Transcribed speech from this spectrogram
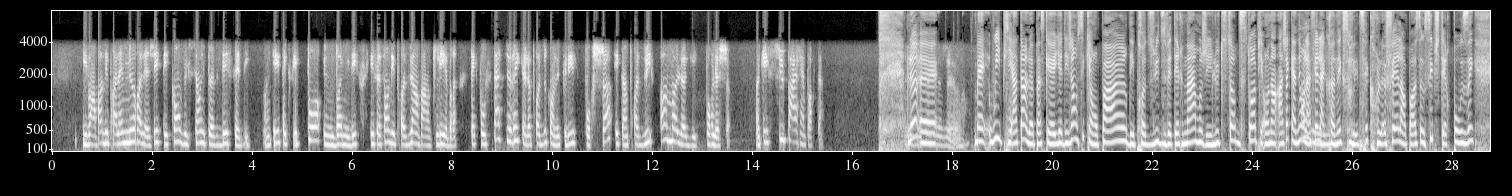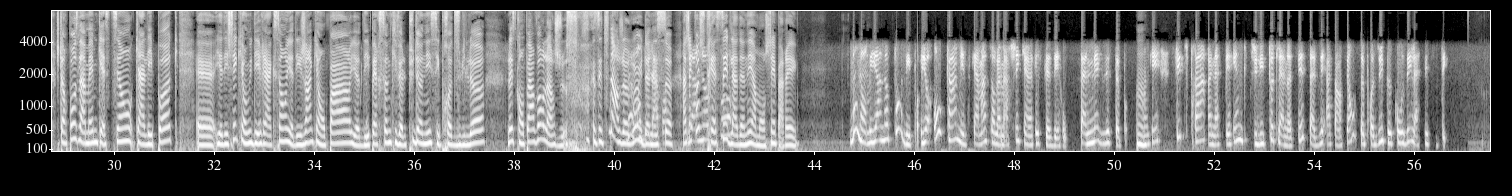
Ils vont avoir des problèmes neurologiques, des convulsions, ils peuvent décéder. OK? Fait que c'est pas une bonne idée. Et ce sont des produits en vente libre. Fait qu'il faut s'assurer que le produit qu'on utilise pour chat est un produit homologué pour le chat. OK? Super important. Là, euh, ben oui, puis attends là, parce qu'il y a des gens aussi qui ont peur des produits du vétérinaire. Moi, j'ai lu toutes sortes d'histoires, puis on a, à chaque année, on Ah l'a fait la chronique sur l'éthique, on l'a fait l'an passé aussi, puis je t'ai reposé, je te repose la même question qu'à l'époque. Euh, Il y a des chiens qui ont eu des réactions, il y a des gens qui ont peur, il y a des personnes qui veulent plus donner ces produits-là. Là, est-ce qu'on peut avoir leur juste? C'est-tu dangereux de donner ça? À chaque fois, je suis en stressée de la donner à mon chien, pareil. Non, non, mais il n'y en a pas des. Il n'y a aucun médicament sur le marché qui a un risque zéro. Ça n'existe pas. Mm. OK? Si tu prends un aspirine puis tu lis toute la notice, ça dit attention, ce produit peut causer la cécité.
